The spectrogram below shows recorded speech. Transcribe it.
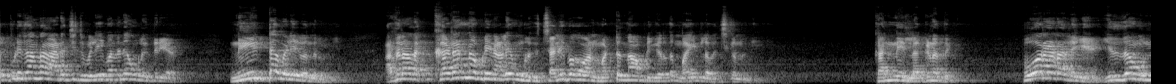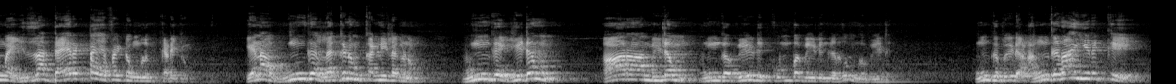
எப்படி தான் அடைச்சிட்டு வெளியே வந்தனே உங்களுக்கு தெரியாது. நீட்டாக வெளியே வந்துடுவீங்க அதனால் கடன் அப்படின்னாலே உங்களுக்கு சனி பகவான் மட்டும்தான் அப்படிங்கிறத மைண்டில் வச்சுக்கணும் நீங்கள் கண்ணி லக்னத்துக்கு. போராடாதீங்க. இதுதான் உண்மை. இதுதான் டைரெக்டாக எஃபெக்ட் உங்களுக்கு கிடைக்கும். ஏன்னா உங்கள் லக்னம் கண்ணி லக்னம். உங்கள் இடம் ஆறாம் இடம். உங்கள் வீடு கும்ப வீடுங்கிறது உங்கள் வீடு. உங்கள் வீடு அங்கே தான் இருக்குது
